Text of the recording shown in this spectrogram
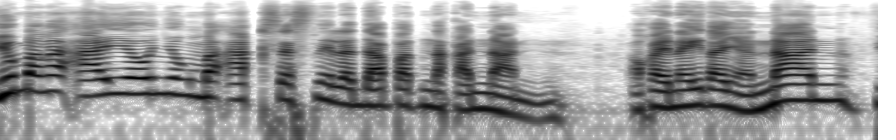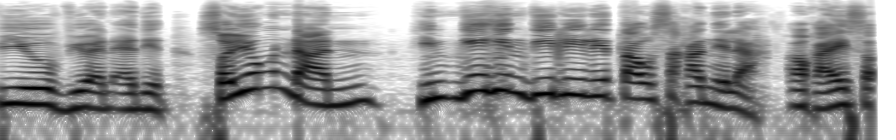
yung mga ayaw nyong ma-access nila dapat naka-none. Okay, nakita nyo, none, view, view, and edit. So yung none, hindi, hindi lilitaw sa kanila. Okay, so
